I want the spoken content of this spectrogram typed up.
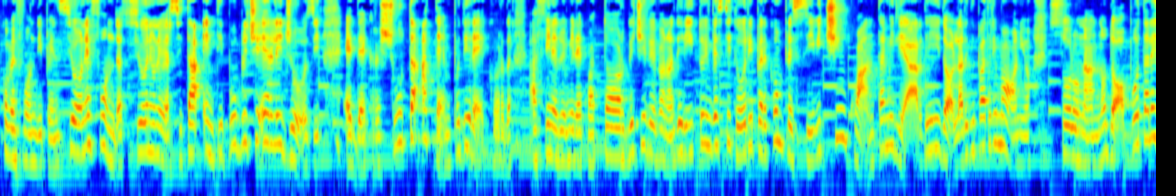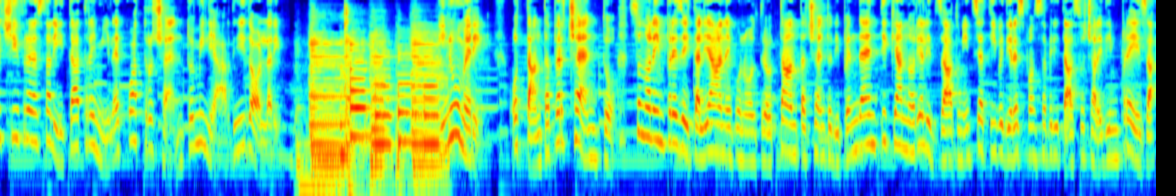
come fondi pensione, fondazioni, università, enti enti pubblici e religiosi ed è cresciuta a tempo di record. A fine 2014 avevano aderito investitori per complessivi 50 miliardi di dollari di patrimonio. Solo un anno dopo tale cifra è salita a 3.400 miliardi di dollari. I numeri 80%. Sono le imprese italiane con oltre 80-100 dipendenti che hanno realizzato iniziative di responsabilità sociale d'impresa,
